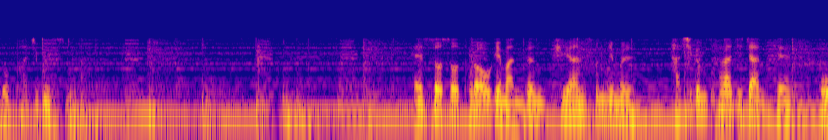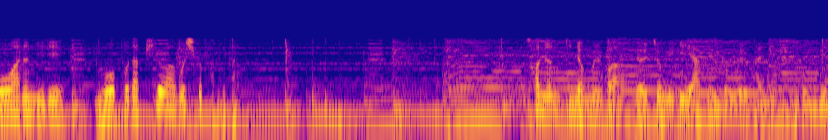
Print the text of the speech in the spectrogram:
높아지고 있습니다. 애써서 돌아오게 만든 귀한 손님을 다시금 사라지지 않게 보호하는 일이 무엇보다 필요하고 시급합니다. 천연 기념물과 멸종위기 야생동물 관리 당국 및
